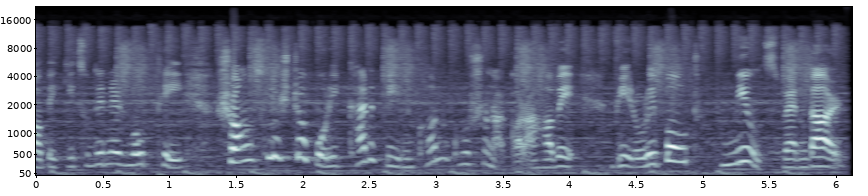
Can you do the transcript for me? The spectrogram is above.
তবে কিছুদিনের মধ্যেই সংশ্লিষ্ট পরীক্ষার দিনক্ষণ ঘোষণা করা হবে। Bureau report, News Vanguard.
